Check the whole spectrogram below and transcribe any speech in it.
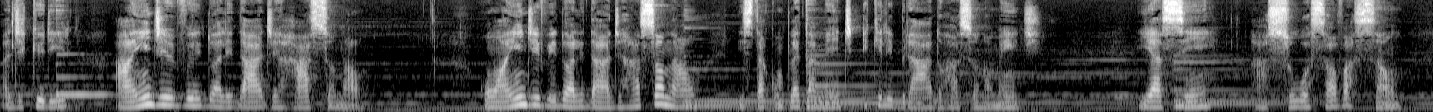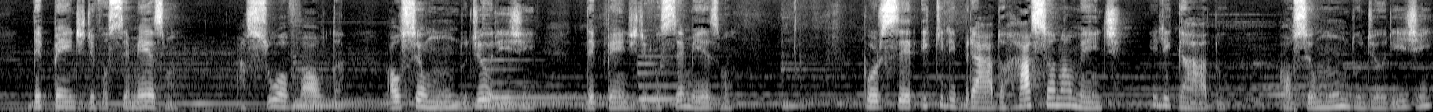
adquirir a individualidade racional. Com a individualidade racional, está completamente equilibrado racionalmente. E assim, a sua salvação depende de você mesmo. A sua volta ao seu mundo de origem depende de você mesmo. Por ser equilibrado racionalmente e ligado ao seu mundo de origem,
